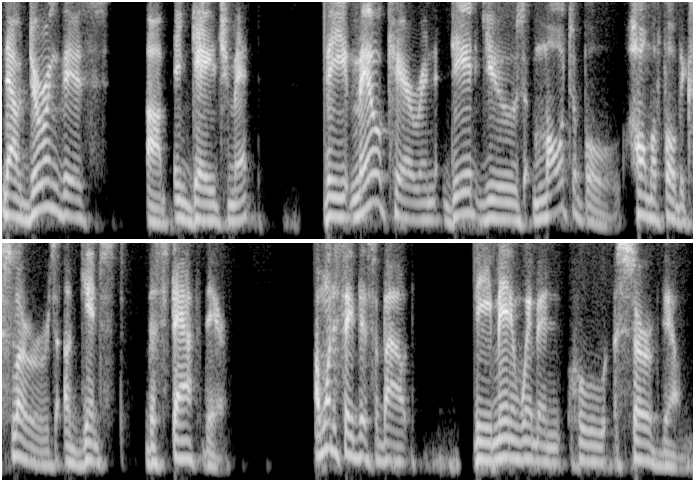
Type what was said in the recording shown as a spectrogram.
Now, during this um, engagement, the male Karen did use multiple homophobic slurs against the staff there. I want to say this about the men and women who serve them.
